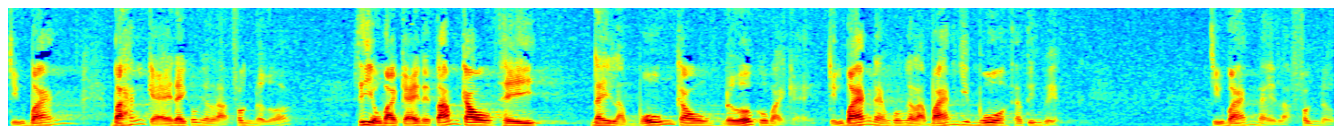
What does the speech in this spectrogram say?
Chữ bán bán kệ đây có nghĩa là phân nửa. Thí dụ bài kệ này 8 câu thì đây là bốn câu nửa của bài kệ. Chữ bán này không có nghĩa là bán với mua theo tiếng việt. Chữ bán này là phân nửa.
